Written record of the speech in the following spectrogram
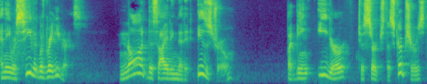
and they receive it with great eagerness, not deciding that it is true, but being eager to search the scriptures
